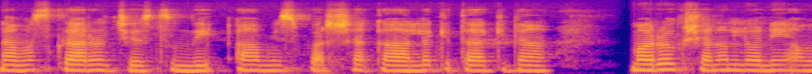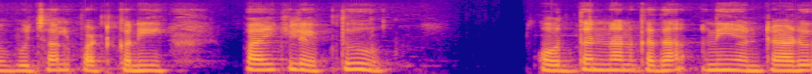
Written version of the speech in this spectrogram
నమస్కారం చేస్తుంది. ఆమె స్పర్శ కాళ్ళకి తాకిన మరో క్షణంలోనే ఆమె భుజాలు పట్టుకొని పైకి లేపుతూ వద్దన్నాను కదా అని అంటాడు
